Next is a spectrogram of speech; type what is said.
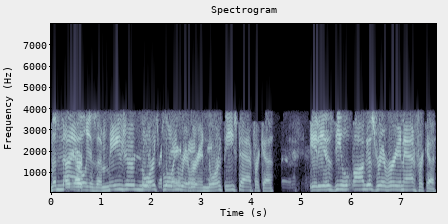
The oh, Nile is a major north flowing river in northeast Africa. Uh-huh. It is the longest river in Africa.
